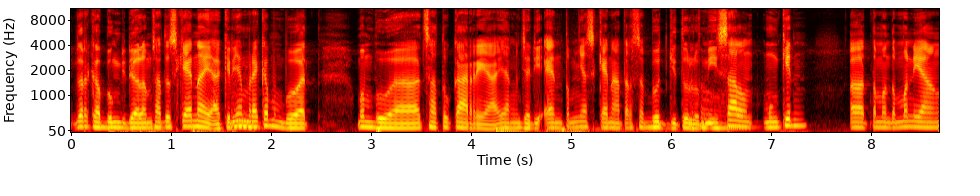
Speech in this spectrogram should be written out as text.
tergabung di dalam satu skena ya. Akhirnya Hmm. mereka membuat membuat satu karya yang jadi anthemnya skena tersebut gitu loh. Betul. Misal mungkin eh, teman-teman yang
